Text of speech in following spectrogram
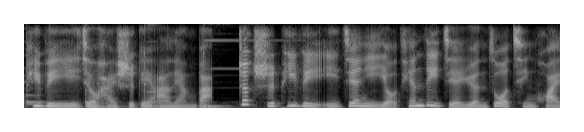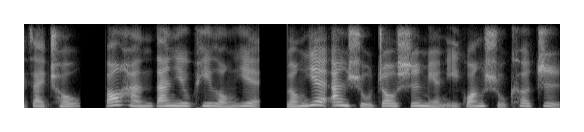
，PVE 就还是给阿良吧。这时 PVE 建议有天地劫原作情怀再抽，包含单 UP 龙叶，龙叶暗属咒师免疫光属克制，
